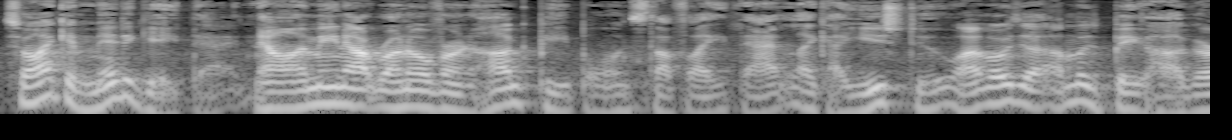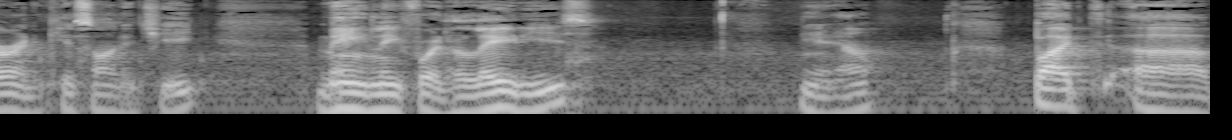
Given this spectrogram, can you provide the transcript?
So I can mitigate that. Now I may not run over and hug people and stuff like that like I used to. I was a, I'm a big hugger and kiss on the cheek, mainly for the ladies, you know. But uh,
